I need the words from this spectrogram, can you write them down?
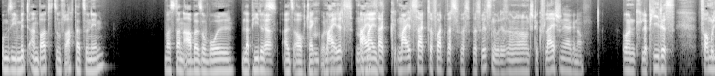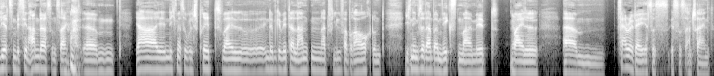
um sie mit an Bord zum Frachter zu nehmen. Was dann aber sowohl Lapides als auch Jack oder Miles, Miles, Miles. Sagt, Miles sagt sofort, was, was, was willst du? Das ist nur noch ein Stück Fleisch. Ja, genau. Und Lepides formuliert es ein bisschen anders und sagt, ähm, ja, nicht mehr so viel Sprit, weil äh, in dem Gewitter landen hat viel verbraucht und ich nehme sie dann beim nächsten Mal mit, Ja. weil ähm, Faraday ist es, ist es anscheinend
